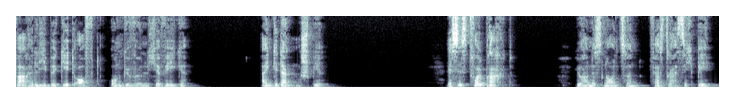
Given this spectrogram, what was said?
Wahre Liebe geht oft ungewöhnliche Wege. Ein Gedankenspiel. Es ist vollbracht. Johannes 19, Vers 30b.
